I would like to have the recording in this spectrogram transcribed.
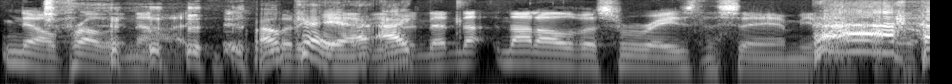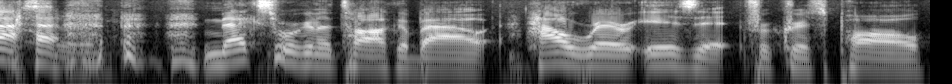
No, probably not. okay, again, I, know, not, not, all of us were raised the same. You know, so uh, Next, we're going to talk about how rare is it for Chris Paul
